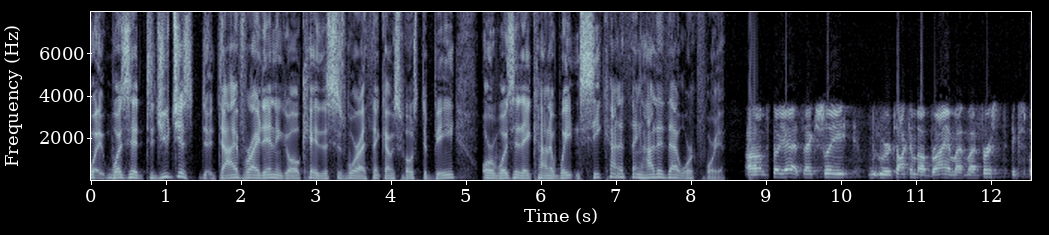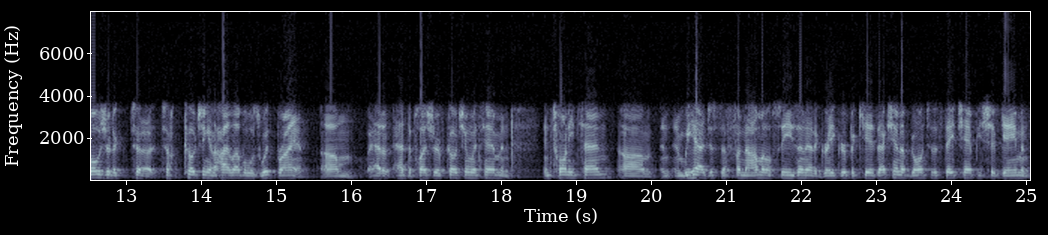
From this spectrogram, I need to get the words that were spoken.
Wa- Was it? Did you just dive right in and go, okay, this is where I think I'm supposed to be, or was it a kind of wait and see kind of thing? How did that work for you? Um, so yeah, it's actually we were talking about Brian. My, my first exposure to, to, to coaching at a high level was with Brian. Um, I had had the pleasure of coaching with him in in 2010, um, and, and we had just a phenomenal season. Had a great group of kids. Actually, ended up going to the state championship game and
